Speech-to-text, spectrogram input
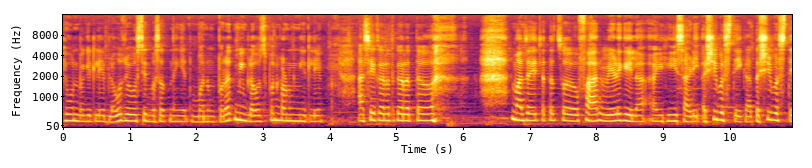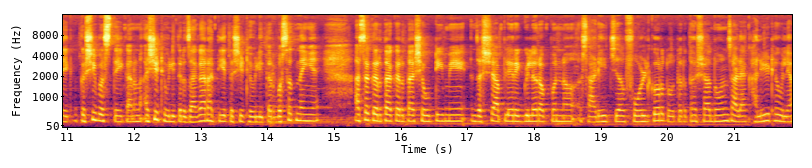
ठेवून बघितले. ब्लाऊज व्यवस्थित बसत नाही आहेत म्हणून परत मी ब्लाऊज पण काढून घेतले. असे करत करत माझा याच्यातच फार वेळ गेला. ही साडी अशी बसते का तशी बसते का कशी बसते? कारण अशी ठेवली तर जागा राहते तशी ठेवली तर बसत नाही आहे असं करता करता शेवटी मी जशा आपले रेग्युलर आपण साडीचं फोल्ड करतो तर तशा दोन साड्या खाली ठेवल्या.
